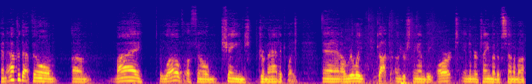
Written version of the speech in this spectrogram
And after that film, um, my love of film changed dramatically. And I really got to understand the art and entertainment of cinema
